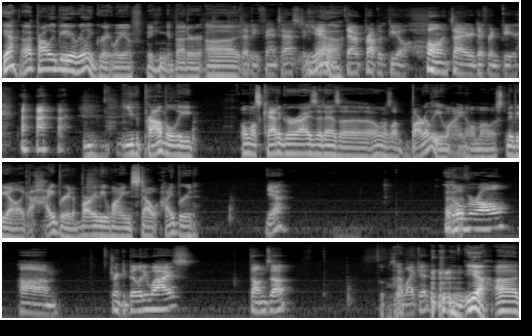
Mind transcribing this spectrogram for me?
Yeah, that'd probably be a really great way of making it better. Uh, That'd be fantastic. Yeah. And that would probably be a whole entire different beer. you could probably almost categorize it as a almost a barley wine, almost maybe a, like a hybrid, a barley wine stout hybrid. yeah. But Uh, overall, um, drinkability wise, thumbs up. I like it. yeah, uh,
